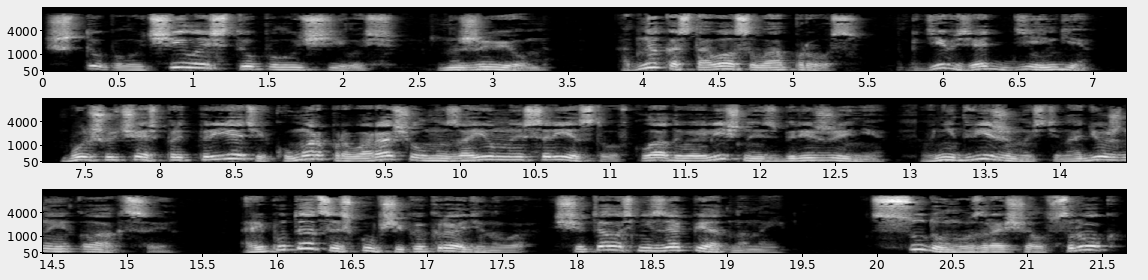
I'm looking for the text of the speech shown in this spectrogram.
что получилось, то получилось. Наживем. Однако оставался вопрос, где взять деньги? Большую часть предприятий Кумар проворачивал на заемные средства, вкладывая личные сбережения в недвижимость и надежные акции. Репутация скупщика краденого считалась незапятнанной. Суда он возвращал в срок,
